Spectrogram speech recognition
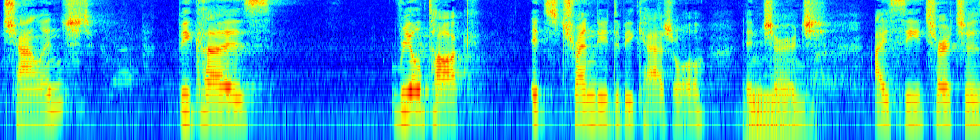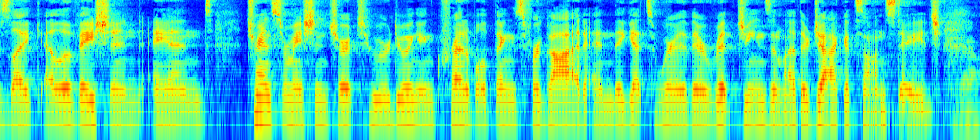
challenged because real talk, it's trendy to be casual in mm. church. I see churches like Elevation and Transformation Church who are doing incredible things for God and they get to wear their ripped jeans and leather jackets on stage. Yeah.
